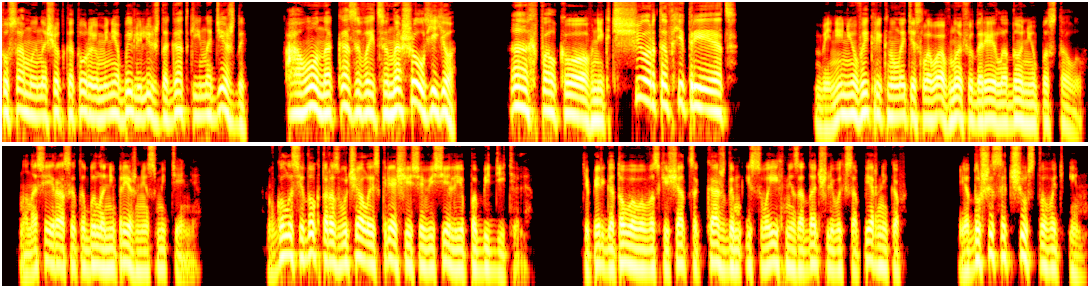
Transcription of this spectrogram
Ту самую, насчет которой у меня были лишь догадки и надежды. А он, оказывается, нашел ее. Ах, полковник, чертов хитрец! Бениньо выкрикнул эти слова, вновь ударяя ладонью по столу. Но на сей раз это было не прежнее смятение. В голосе доктора звучало искрящееся веселье победителя. Теперь готового восхищаться каждым из своих незадачливых соперников и от души сочувствовать им.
